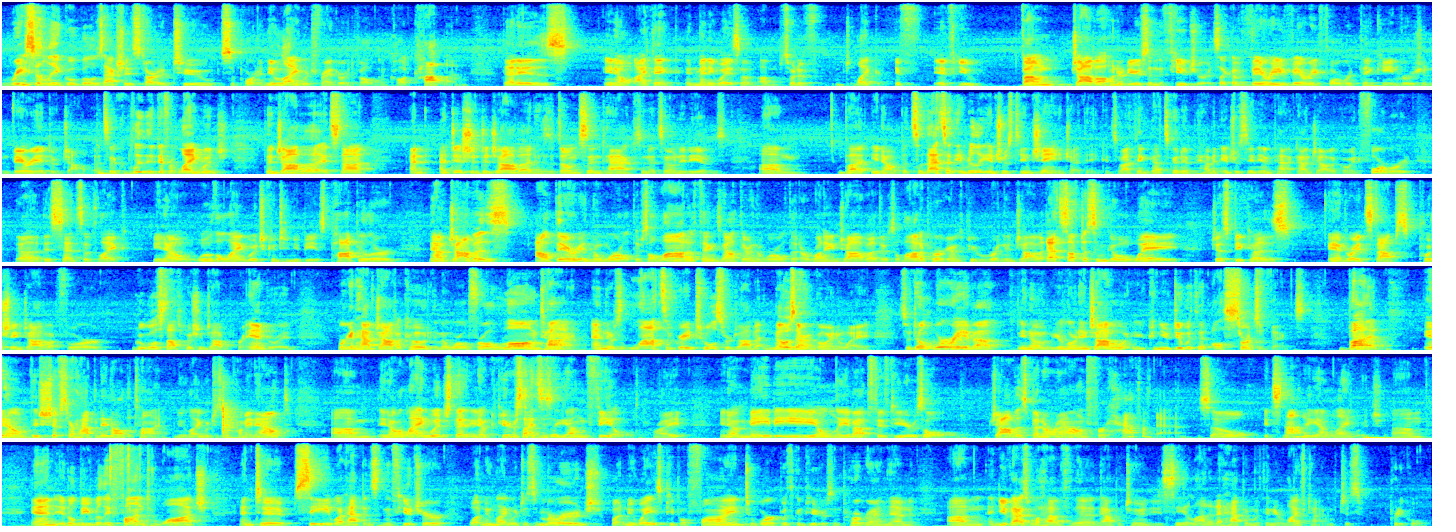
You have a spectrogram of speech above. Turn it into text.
Recently, Google has actually started to support a new language for Android development called Kotlin that is you know, I think in many ways, a, a sort of like if if you found Java 100 years in the future, it's like a very, very forward-thinking version, variant of Java. It's a completely different language than Java. It's not an addition to Java. It has its own syntax and its own idioms. Um, but you know, but so that's a really interesting change, I think. And so I think that's going to have an interesting impact on Java going forward. Uh, this sense of like, you know, will the language continue to be as popular? Now, Java's out there in the world. There's a lot of things out there in the world that are running Java. There's a lot of programs people written in Java. That stuff doesn't go away just because Android stops pushing Java for, Google stops pushing Java for Android. We're going to have Java code in the world for a long time. And there's lots of great tools for Java, and those aren't going away. So don't worry about, you know, you're learning Java, what you, can you do with it? All sorts of things. But, you know, these shifts are happening all the time. New languages are coming out. Um, you know, a language that, you know, computer science is a young field, right? You know, maybe only about 50 years old. Java's been around for half of that. So it's not a young language. Um, and it'll be really fun to watch and to see what happens in the future, what new languages emerge, what new ways people find to work with computers and program them. Um, and you guys will have the, the opportunity to see a lot of that happen within your lifetime, which is pretty cool.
